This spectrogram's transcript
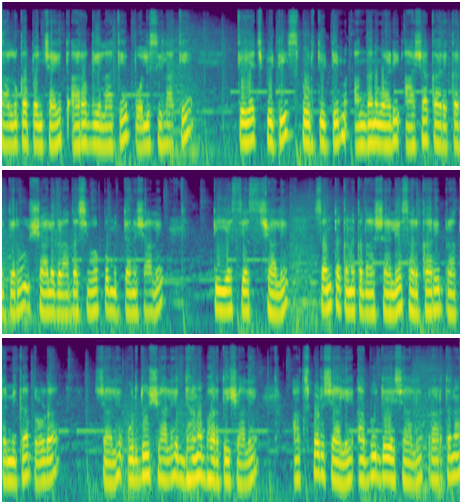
ತಾಲೂಕಾ ಪಂಚಾಯತ್, ಆರೋಗ್ಯ ಇಲಾಖೆ, ಪೊಲೀಸ್ ಇಲಾಖೆ, ಕೆಎಚ್ಪಿಟಿ ಸ್ಫೂರ್ತಿ ಟೀಮ್, ಅಂಗನವಾಡಿ ಆಶಾ ಕಾರ್ಯಕರ್ತರು ಶಾಲೆಗಳಾದ ಶಿವಪ್ಪ ಮುತ್ಯಾನ ಶಾಲೆ, ಟಿಎಸ್ಎಸ್ ಶಾಲೆ, ಸಂತ ಕನಕದಾಸ ಶಾಲೆ, ಸರ್ಕಾರಿ ಪ್ರಾಥಮಿಕ ಪ್ರೌಢ ಶಾಲೆ, ಉರ್ದು ಶಾಲೆ, ಧ್ಯಾನ ಭಾರತಿ ಶಾಲೆ, ಆಕ್ಸ್ಫರ್ಡ್ ಶಾಲೆ, ಅಭ್ಯುದಯ ಶಾಲೆ, ಪ್ರಾರ್ಥನಾ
